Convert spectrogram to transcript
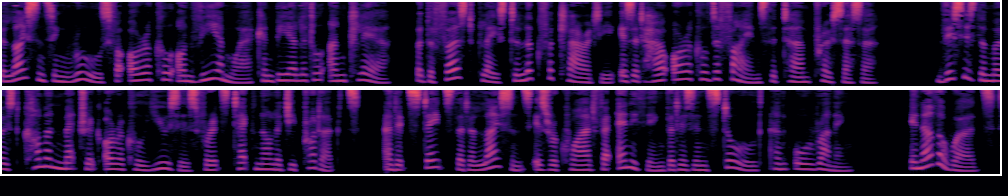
The licensing rules for Oracle on VMware can be a little unclear, but the first place to look for clarity is at how Oracle defines the term processor. This is the most common metric Oracle uses for its technology products, and it states that a license is required for anything that is installed and or running. In other words,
